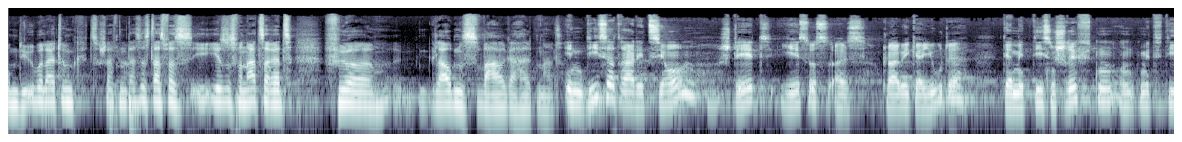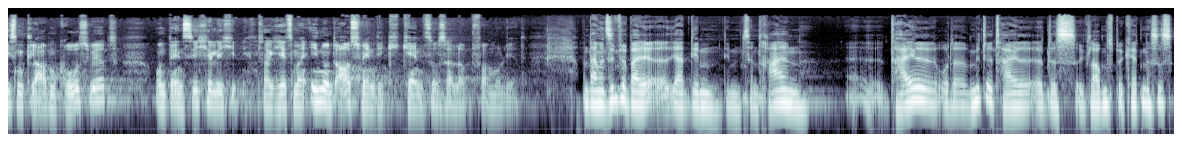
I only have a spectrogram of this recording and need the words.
Um die Überleitung zu schaffen. Das ist das, was Jesus von Nazareth für glaubenswahr gehalten hat. In dieser Tradition steht Jesus als gläubiger Jude, der mit diesen Schriften und mit diesem Glauben groß wird und den sicherlich, sage ich jetzt mal, in- und auswendig kennt, so salopp formuliert. Und damit sind wir bei äh, ja, dem, dem zentralen Teil oder Mittelteil äh, des Glaubensbekenntnisses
